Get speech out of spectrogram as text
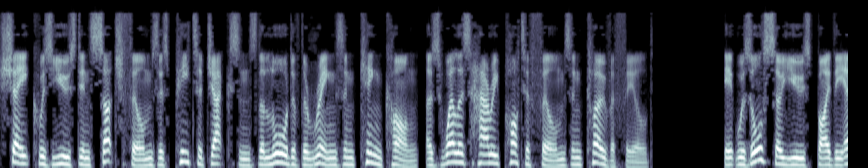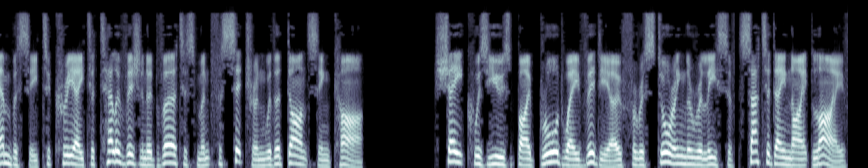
Shake was used in such films as Peter Jackson's The Lord of the Rings and King Kong, as well as Harry Potter films and Cloverfield. It was also used by the embassy to create a television advertisement for Citroën with a dancing car. Shake was used by Broadway Video for restoring the release of Saturday Night Live,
